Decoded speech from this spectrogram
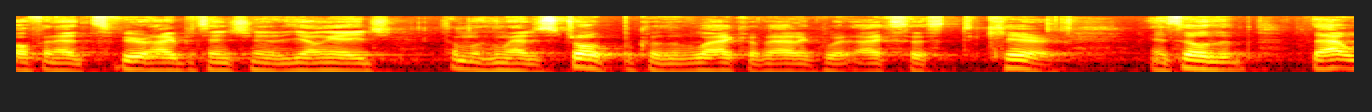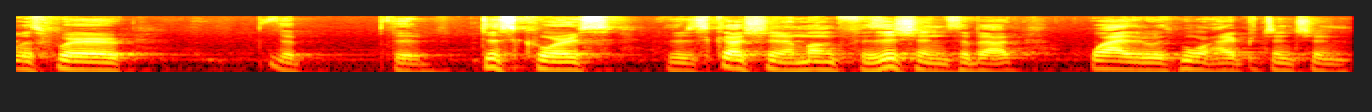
often had severe hypertension at a young age, some of whom had a stroke because of lack of adequate access to care. And so the, that was where the, the discourse, the discussion among physicians about why there was more hypertension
